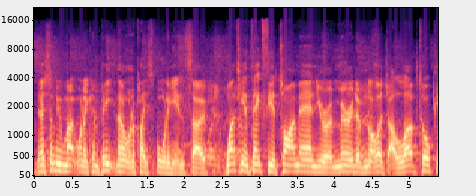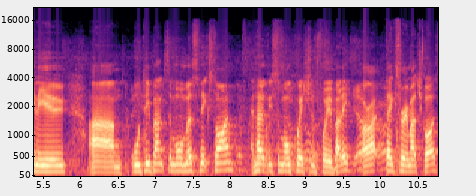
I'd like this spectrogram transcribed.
You know, some people might want to compete, they don't want to play sport again. So once again, thanks for your time, man. You're a myriad of knowledge. I love talking to you. Um, we'll debunk some more myths next time, and hopefully some more questions for you, buddy. All right. Thanks very much, guys.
